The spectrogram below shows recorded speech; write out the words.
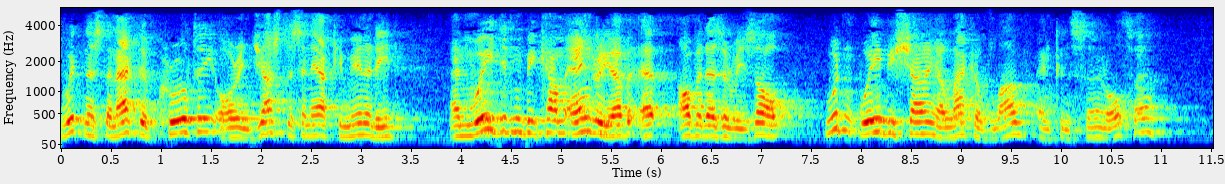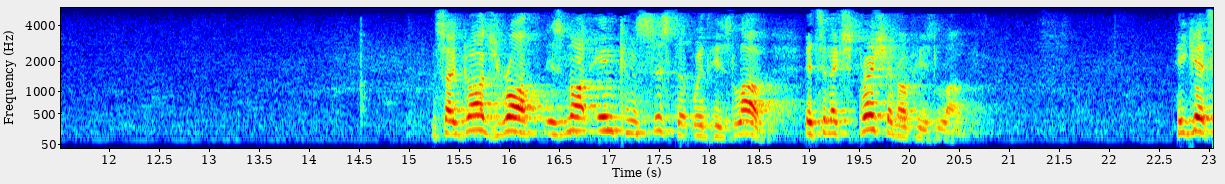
witnessed an act of cruelty or injustice in our community and we didn't become angry of it, as a result, wouldn't we be showing a lack of love and concern also? And so God's wrath is not inconsistent with his love, it's an expression of his love. He gets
